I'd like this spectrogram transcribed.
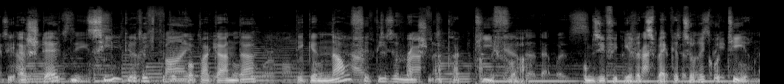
Sie erstellten zielgerichtete Propaganda, die genau für diese Menschen attraktiv war, um sie für ihre Zwecke zu rekrutieren.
